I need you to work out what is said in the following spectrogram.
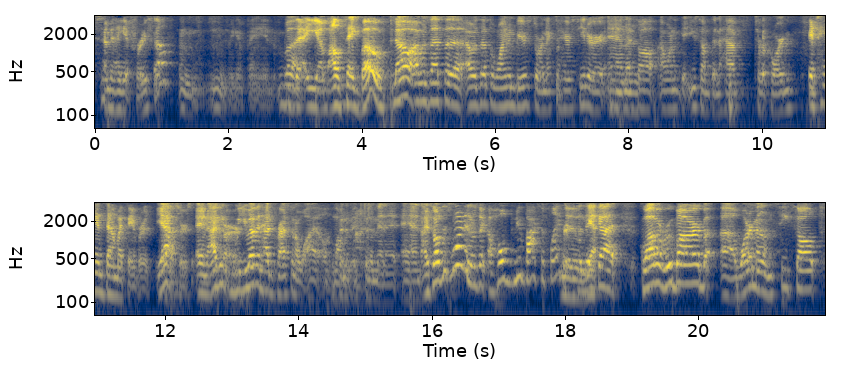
does that mean I get free stuff? mm, mm, We get paid, but. Th- yeah, I'll take both. No, I was at the I was at the wine and beer store next to Harris Teeter, and I Mhm. saw I wanted to get you something to have to record. It's hands down my favorite. Yeah, seltzers and I haven't You haven't had press in a while. It's Long been it's time. been a minute, and I saw this one, and it was like a whole new box of flavors. New, and they've yeah. got guava rhubarb, uh, watermelon sea salt,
